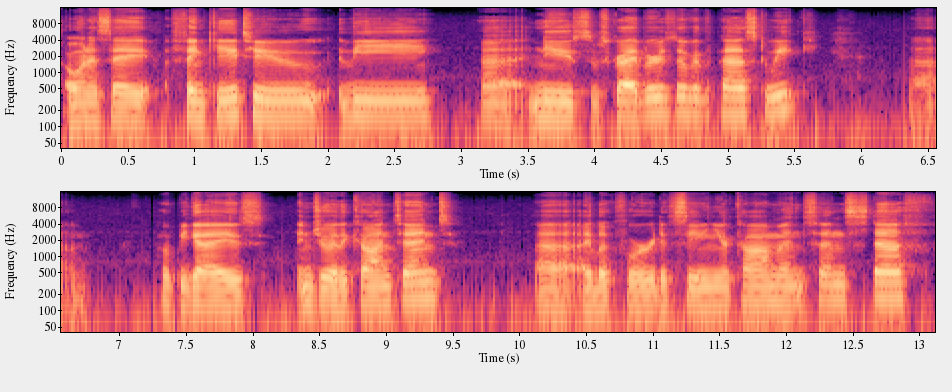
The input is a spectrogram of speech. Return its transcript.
I want to say thank you to the uh, new subscribers over the past week. Um, hope you guys enjoy the content. Uh, I look forward to seeing your comments and stuff.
